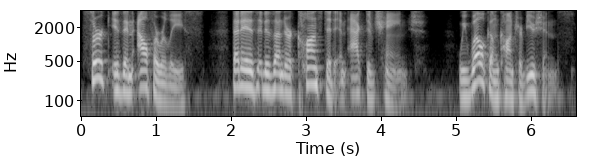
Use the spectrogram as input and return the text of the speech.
Cirq is an alpha release. That is, it is under constant and active change. We welcome contributions.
